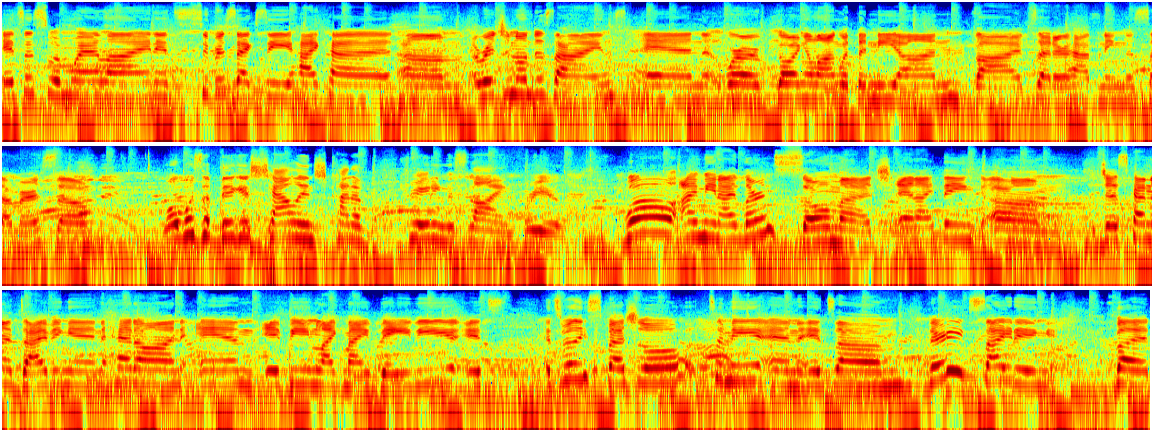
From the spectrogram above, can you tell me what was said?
It's a swimwear line. It's super sexy, high cut, um, original designs, and we're going along with the neon vibes that are happening this summer. So, what was the biggest challenge, kind of creating this line for you? Well, I mean, I learned so much, and I think um, just kind of diving in head on, and it being like my baby, it's it's really special to me, and it's um, very exciting. But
